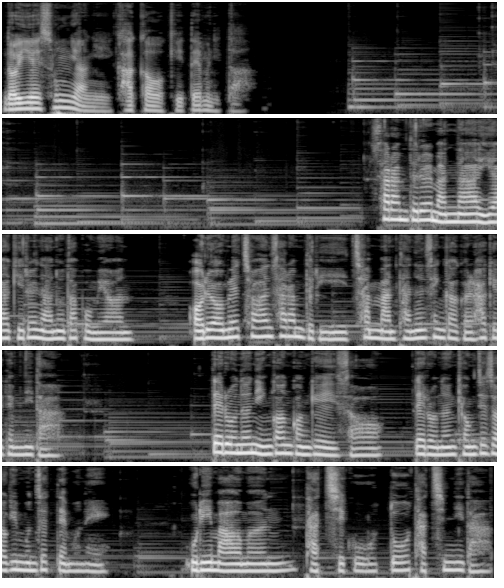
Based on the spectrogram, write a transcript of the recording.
너희의 속량이 가까웠기 때문이다. 사람들을 만나 이야기를 나누다 보면 어려움에 처한 사람들이 참 많다는 생각을 하게 됩니다. 때로는 인간관계에서, 때로는 경제적인 문제 때문에 우리 마음은 다치고 또 다칩니다.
